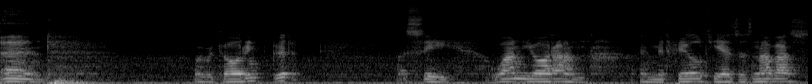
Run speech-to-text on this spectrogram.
And we're recording. Good. Let's see. Juan Yoran in midfield. he has Jesus Navas.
